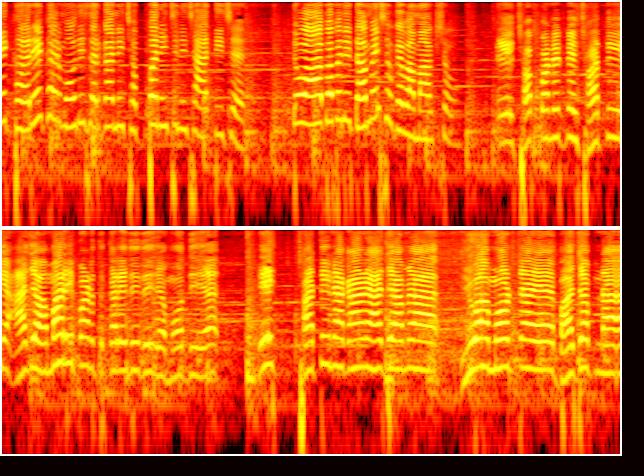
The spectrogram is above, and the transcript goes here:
કે ખરેખર મોદી સરકારની છપ્પન ઇંચની છાતી છે. તો આ બાબતે તમે શું કહેવા માંગશો? એ છપ્પન ઇંચની છાતી આજે અમારી પણ કરી દીધી છે મોદીએ. એ છાતીના કારણે આજે અમે યુવા મોરચા એ ભાજપના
